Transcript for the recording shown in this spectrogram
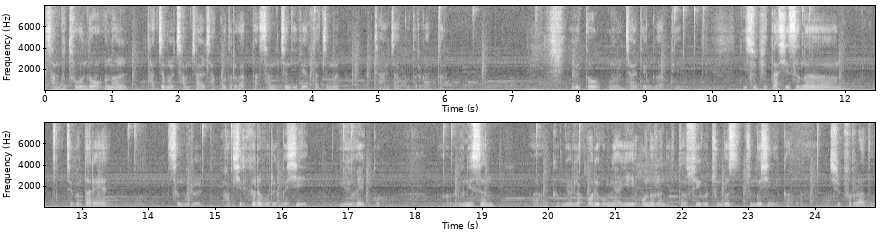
삼부투근도 오늘 다점을 참 잘 잡고 들어갔다. 3200 다점을 잘 잡고 들어갔다. 이것도 오늘 잘 된 것 같아요. 이수피타 시스는 저번 달에 승부를 확실히 걸어버린 것이 유효했고 어, 루닛은 어, 금요일날 꼬리 공략이 오늘은 일단 수익을 준, 것, 준 것이니까 7%라도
